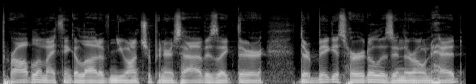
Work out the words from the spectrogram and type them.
problem I think a lot of new entrepreneurs have is like their their biggest hurdle is in their own head.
